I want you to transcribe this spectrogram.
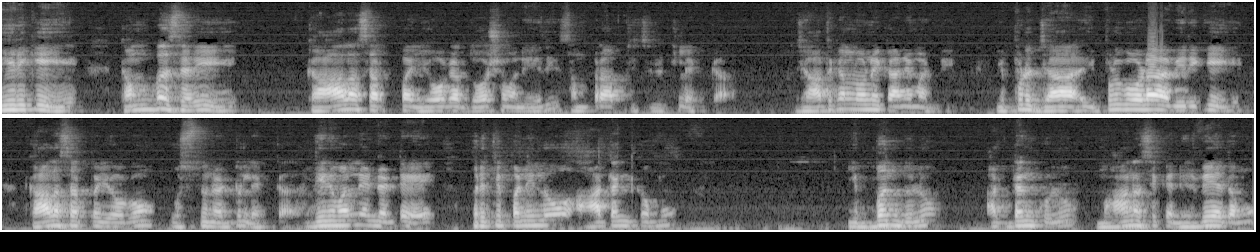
వీరికి కంపల్సరీ కాలసర్ప యోగ దోషం అనేది సంప్రాప్తించినట్లు లెక్క. జాతకంలోనే కానివ్వండి ఇప్పుడు జా ఇప్పుడు కూడా వీరికి కాలసర్పయోగం వస్తున్నట్టు లెక్క. దీనివల్ల ఏంటంటే ప్రతి పనిలో ఆటంకము ఇబ్బందులు అడ్డంకులు మానసిక నిర్వేదము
